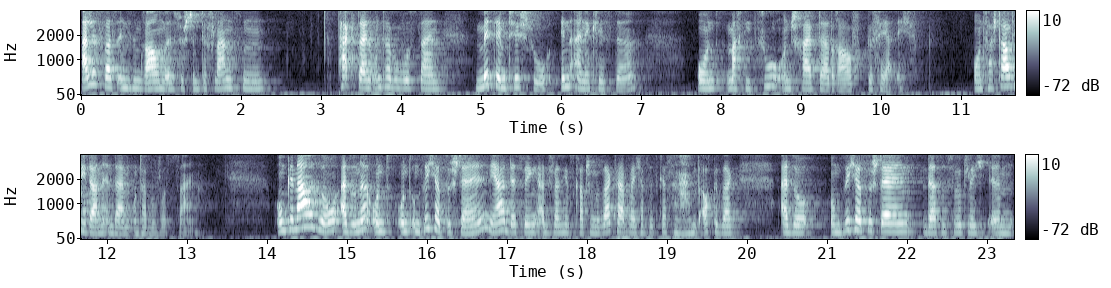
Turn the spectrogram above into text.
alles, was in diesem Raum ist, bestimmte Pflanzen, packt dein Unterbewusstsein mit dem Tischtuch in eine Kiste und macht die zu und schreibt da drauf gefährlich. Und verstaut die dann in deinem Unterbewusstsein. Und genauso, also ne, und, und um sicherzustellen, ja, deswegen, also ich weiß nicht, ob ich es gerade schon gesagt habe, weil ich habe es jetzt gestern Abend auch gesagt, also um sicherzustellen, dass es wirklich ähm,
